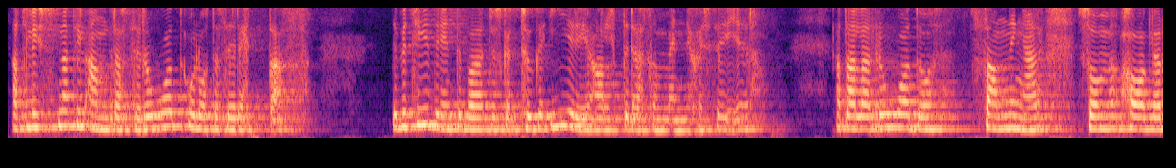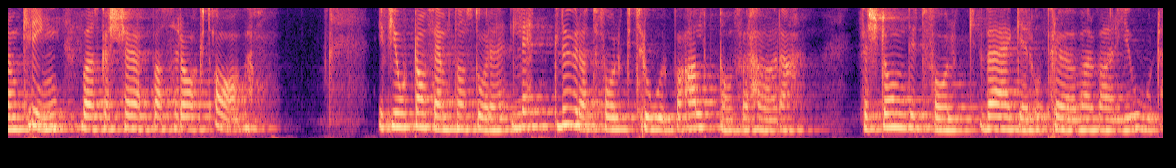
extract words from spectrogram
att lyssna till andras råd och låta sig rättas. Det betyder inte bara att du ska tugga i dig allt det där som människor säger. Att alla råd och sanningar som haglar omkring bara ska köpas rakt av. I 14.15 står det lättlurat folk tror på allt de får höra. Förståndigt folk väger och prövar varje ord.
